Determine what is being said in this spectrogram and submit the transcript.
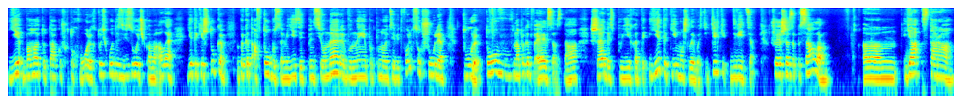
є багато також хто хворий, хтось ходить з візочками, але є такі штуки, наприклад, автобусами їздять пенсіонери, вони пропонуються від Volkshochschule тури, то, наприклад, в Ельзас, да, ще десь поїхати. І Є такі можливості. Тільки дивіться, що я ще записала. Ем, я стара.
